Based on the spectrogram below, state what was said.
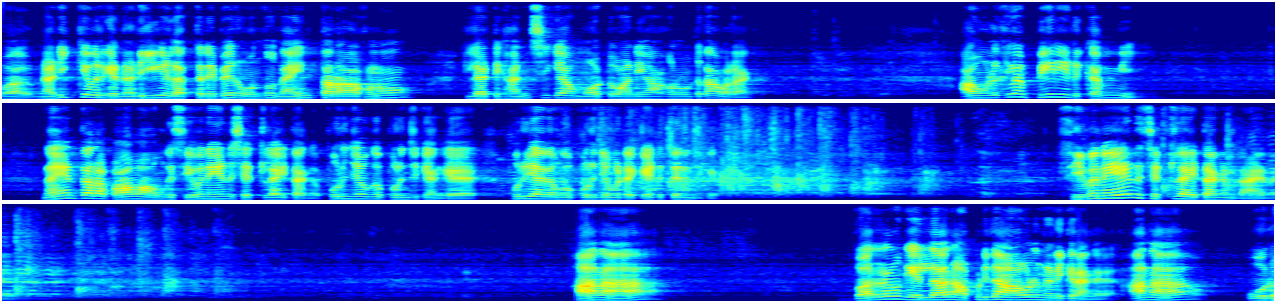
வ- நடிக்க வருகிற நடிகைகள் அத்தனை பேர் வந்து நயன்தாரா ஆகணும் இல்லாட்டி ஹன்சிகா மோட்டுவானி ஆகணுன்ட்டு தான் வராங்க. அவங்களுக்கெல்லாம் பீரியடு கம்மி. நயன்தாரா பாவம் அவங்க சிவனேன்னு செட்டில் ஆயிட்டாங்க. புரிஞ்சவங்க புரிஞ்சுக்கங்க. புரியாதவங்க புரிஞ்சவங்ககிட்ட கேட்டு தெரிஞ்சுக்க சிவனேன்னு செட்டில் ஆகிட்டாங்கன்னு தான் என்ன ஆனால் வர்றவங்க எல்லாரும் அப்படி தான் ஆகணும்னு நினைக்கிறாங்க. ஆனால் ஒரு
